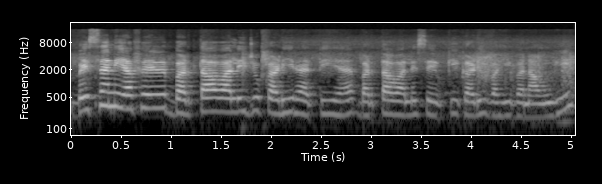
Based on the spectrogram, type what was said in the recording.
बेसन या फिर बर्ता वाली जो कढ़ी रहती है, बर्ता वाले सेब की कढ़ी वही बनाऊँगी।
